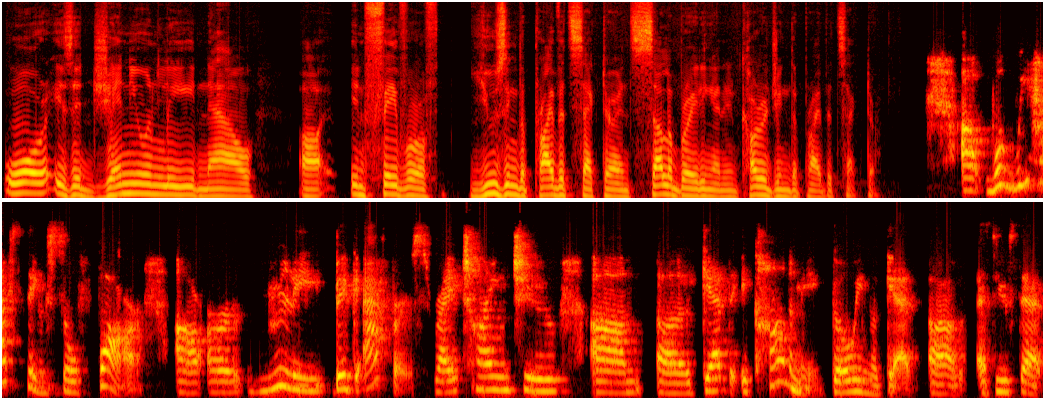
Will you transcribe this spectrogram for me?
or is it genuinely now uh, in favor of using the private sector and celebrating and encouraging the private sector? Uh, what we have seen so far are, are really big efforts, right? Trying to um, uh, get the economy going again. Uh, as you said,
